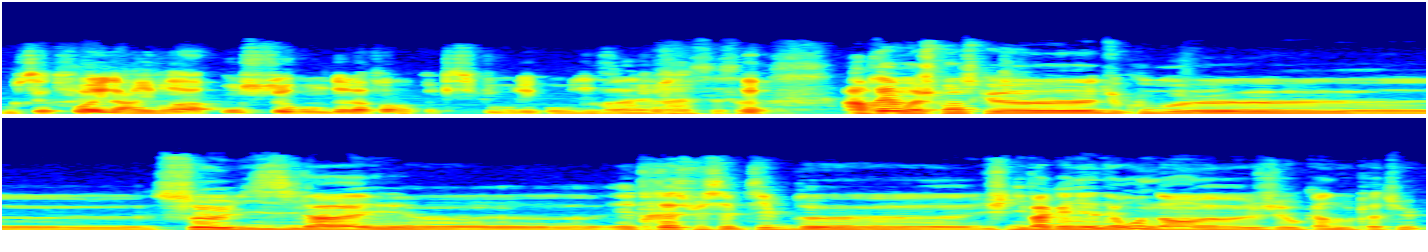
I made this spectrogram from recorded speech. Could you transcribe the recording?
Ou cette fois, il arrivera à 11 secondes de la fin. Qu'est-ce que vous voulez qu'on vous dise? Ouais, ouais, c'est ça. Après, moi, je pense que du coup, euh, ce Easy là est, euh, est très susceptible de. Il va gagner des rounds, hein, euh, j'ai aucun doute là-dessus.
